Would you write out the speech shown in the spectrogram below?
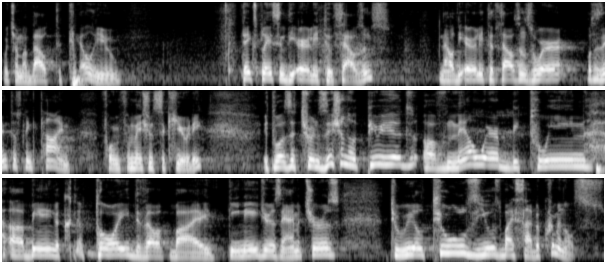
which I'm about to tell you takes place in the early 2000s. Now, the early 2000s were, was an interesting time for information security. It was a transitional period of malware between uh, being a toy developed by teenagers, amateurs, to real tools used by cyber criminals.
